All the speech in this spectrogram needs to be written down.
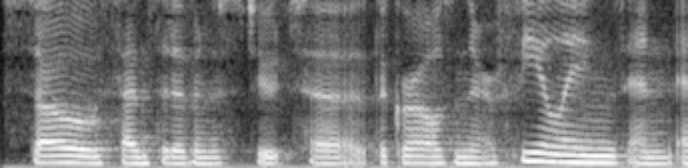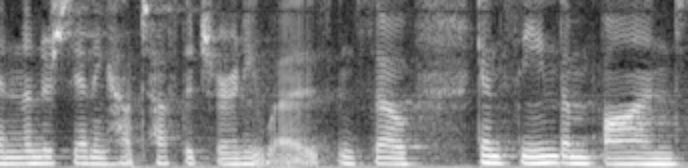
so sensitive and astute to the girls and their feelings and, and understanding how tough the journey was. And so, again, seeing them bond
